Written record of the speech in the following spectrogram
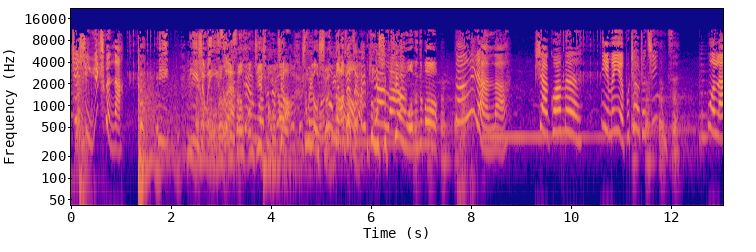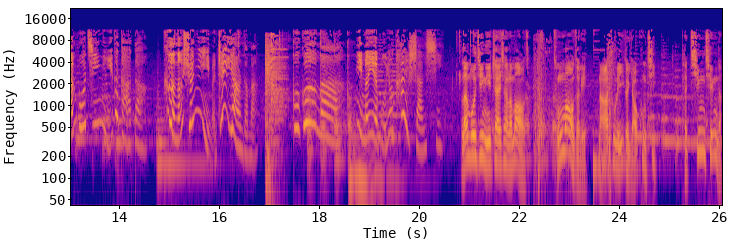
真是愚蠢呐！你你什么意思？三黄鸡吵架说要选搭档，都是骗我们的吗？当然了，傻瓜们，你们也不照照镜子，我兰博基尼的搭档可能选你们这样的吗？不过嘛，你们也不用太伤心。兰博基尼摘下了帽子，从帽子里拿出了一个遥控器，他轻轻的。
